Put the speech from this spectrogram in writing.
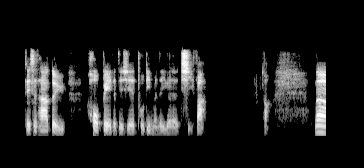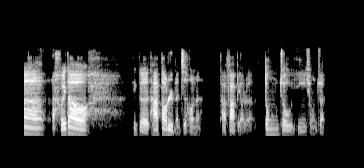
这也是他对于后辈的这些徒弟们的一个启发。好，那回到那个他到日本之后呢，他发表了《东周英雄传》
